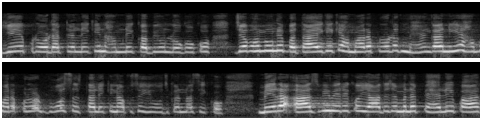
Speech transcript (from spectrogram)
ये प्रोडक्ट है, लेकिन हमने कभी उन लोगों को, जब हम उन्हें बताएँगे कि हमारा प्रोडक्ट महँगा नहीं है, हमारा प्रोडक्ट बहुत सस्ता लेकिन आप उसे यूज़ करना सीखो। मेरा आज भी मेरे को याद है जब मैंने पहली बार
